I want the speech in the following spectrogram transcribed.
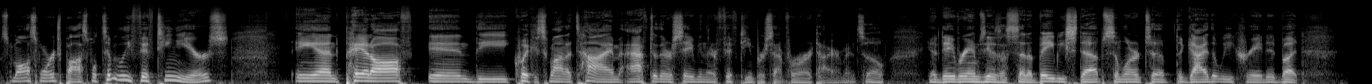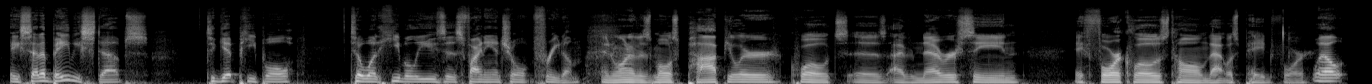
smallest mortgage possible, typically 15 years, and pay it off in the quickest amount of time after they're saving their 15% for retirement. So, you know, Dave Ramsey has a set of baby steps similar to the guide that we created, but a set of baby steps to get people to what he believes is financial freedom. And one of his most popular quotes is I've never seen a foreclosed home that was paid for. Well,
